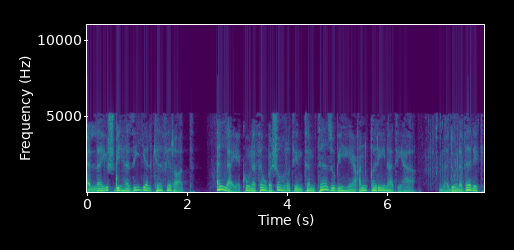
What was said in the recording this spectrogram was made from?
ألا يشبه زي الكافرات ألا يكون ثوب شهرة تمتاز به عن قريناتها. ما دون ذلك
